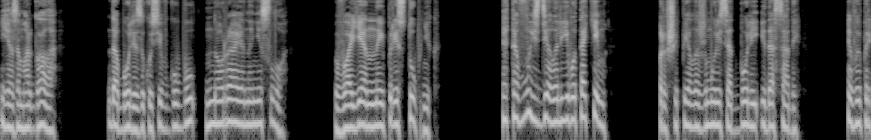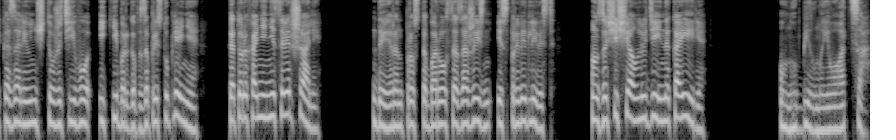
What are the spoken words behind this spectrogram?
Я заморгала, до боли закусив губу, но Рая нанесло. «Военный преступник!» Это вы сделали его таким!» Прошипела, жмурясь от боли и досады. «Вы приказали уничтожить его и киборгов за преступления, которых они не совершали. Дейрон просто боролся за жизнь и справедливость. Он защищал людей на Каире. Он убил моего отца»,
